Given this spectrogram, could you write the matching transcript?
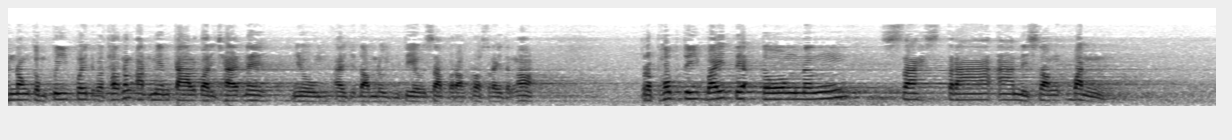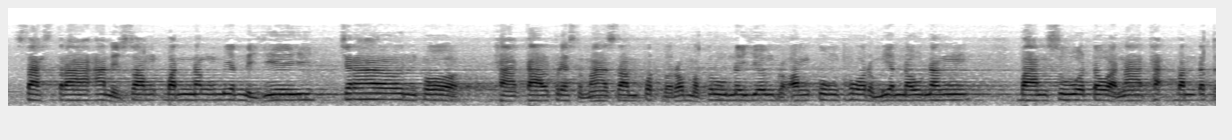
ក្នុងកម្ពីពេទ្យវត្ថុហ្នឹងអត់មានកាលបរិច្ឆេទនេះញោមឯកឧត្តមលោកជំទាវសប្បុរសប្រុសស្រីទាំងអស់ប្រភពទី3តកតងនឹងសាស្ត្រាអានិសង្ឃបិណ្ឌសាស្ត្រាអានិសង្ឃបិណ្ឌនឹងមាននិយាយច្រើនពថាកាលព្រះសម្មាសម្ពុទ្ធបរមគ្រូនៃយើងព្រះអង្គគង់ធរមាននៅនឹងបានសួរទៅអនាថបណ្ឌិត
